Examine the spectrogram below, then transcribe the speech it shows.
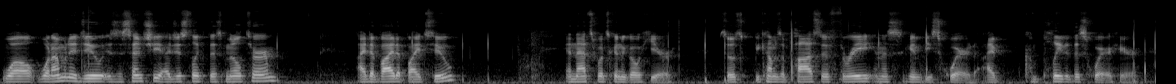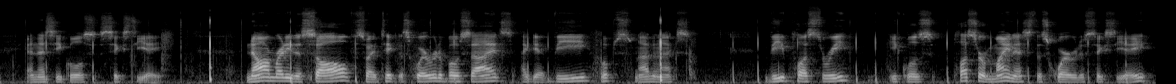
Well, what I'm going to do is essentially I just look at this middle term. I divide it by 2, and that's what's going to go here. So it becomes a positive 3, and this is going to be squared. I completed the square here, and this equals 68. Now I'm ready to solve, so I take the square root of both sides. I get v, whoops, not an x. v plus 3 equals plus or minus the square root of 68.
